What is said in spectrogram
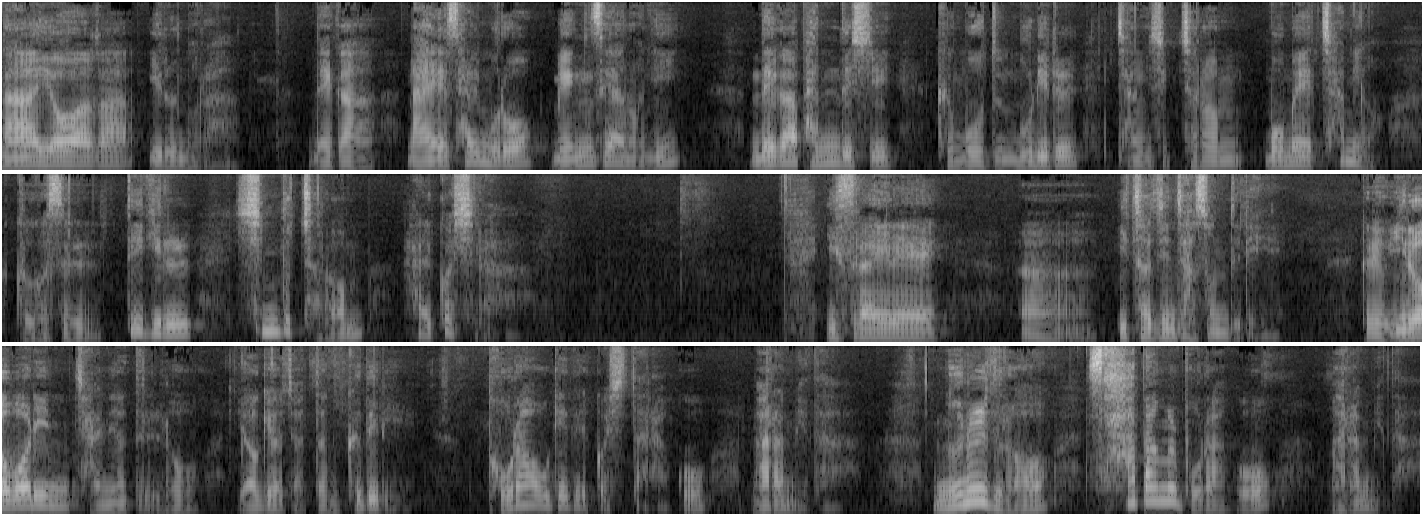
나 여호와가 이르노라. 내가 나의 삶으로 맹세하노니 내가 반드시 그 모든 무리를 장식처럼 몸에 차며 그것을 띠기를 신부처럼 할 것이라. 이스라엘의 어, 잊혀진 자손들이 그리고 잃어버린 자녀들로 여겨졌던 그들이 돌아오게 될 것이다라고 말합니다. 눈을 들어 사방을 보라고 말합니다.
